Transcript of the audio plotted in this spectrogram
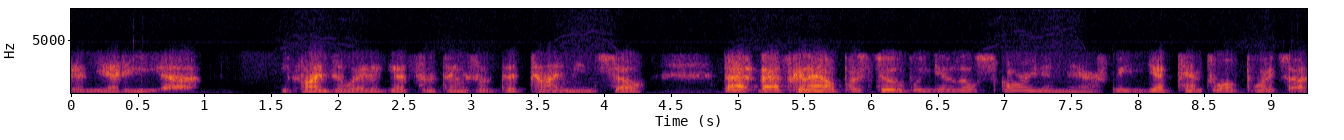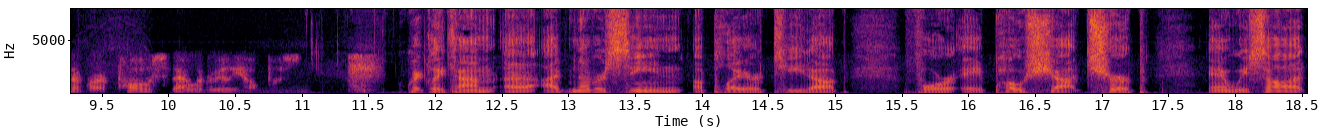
and yet he uh, he finds a way to get some things with good timing. So that that's going to help us too if we can get a little scoring in there. If we can get 10, 12 points out of our post, that would really help us. Quickly, Tom, uh, I've never seen a player teed up for a post shot chirp, and we saw it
